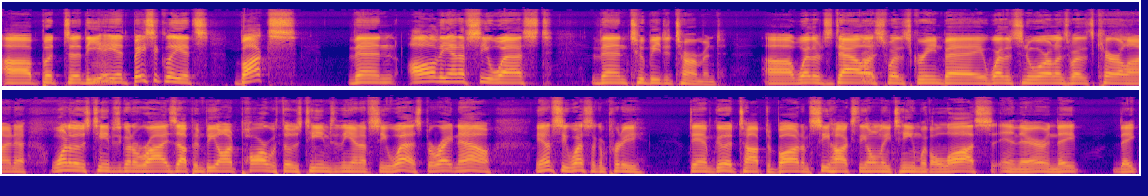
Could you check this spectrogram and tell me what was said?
Uh, but uh, the Mm-hmm. it, basically it's Bucks, then all of the NFC West, then to be determined. Uh, whether it's Dallas, whether it's Green Bay, whether it's New Orleans, whether it's Carolina, one of those teams is going to rise up and be on par with those teams in the NFC West. But right now, the NFC West looking pretty damn good, top to bottom. Seahawks the only team with a loss in there, and they they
